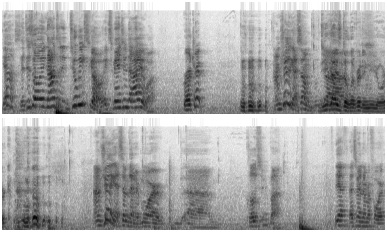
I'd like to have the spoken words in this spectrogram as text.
Yes, it just only announced it two weeks ago. Expansion to Iowa. Road trip? I'm sure they got some. Do you uh, guys deliver to New York? I'm sure they got some that are more um, closer, but yeah, that's my number four.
